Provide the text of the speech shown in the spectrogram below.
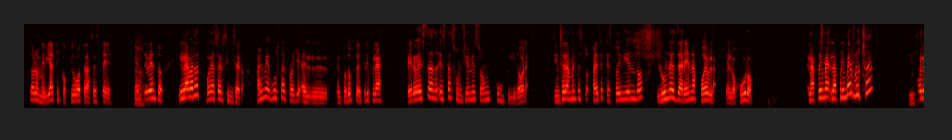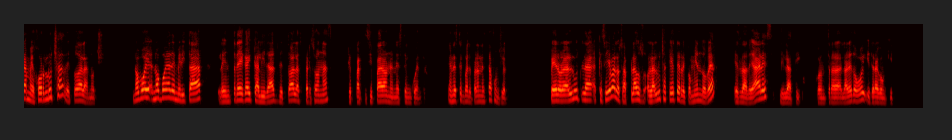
todo lo mediático que hubo tras este, este evento. Y la verdad, voy a ser sincero, a mí me gusta el, el, el producto de AAA, pero estas, estas funciones son cumplidoras. Sinceramente, esto, parece que estoy viendo lunes de Arena Puebla, te lo juro. La, primer, la primera lucha fue la mejor lucha de toda la noche. No voy, no voy a demeritar la entrega y calidad de todas las personas que participaron en este encuentro, en este encuentro, perdón, en esta función. Pero la, la que se lleva los aplausos o la lucha que yo te recomiendo ver es la de Ares y Látigo contra Laredo Boy y Dragon Kid.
